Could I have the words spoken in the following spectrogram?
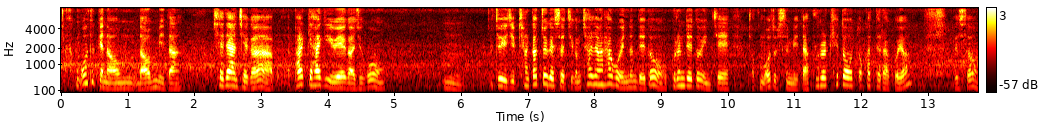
조금 어둡게 나옵, 나옵니다. 최대한 제가 밝게 하기 위해 가지고 음, 저희 집 창가 쪽에서 지금 촬영을 하고 있는데도 그런데도 이제 조금 어둡습니다. 불을 켜도 똑같더라고요. 그래서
